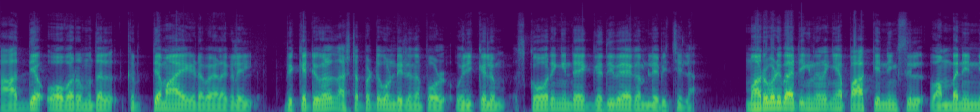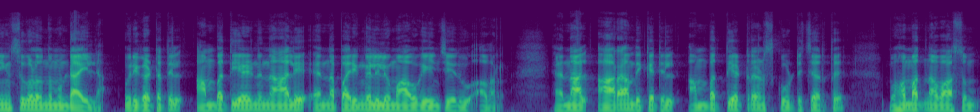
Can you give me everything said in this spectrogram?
ആദ്യ ഓവർ മുതൽ കൃത്യമായ ഇടവേളകളിൽ വിക്കറ്റുകൾ നഷ്ടപ്പെട്ടുകൊണ്ടിരുന്നപ്പോൾ ഒരിക്കലും സ്കോറിംഗിന്റെ ഗതിവേഗം ലഭിച്ചില്ല. മറുപടി ബാറ്റിംഗിനിറങ്ങിയ പാക് ഇന്നിംഗ്സിൽ വമ്പൻ ഇന്നിംഗ്സുകളൊന്നും ഉണ്ടായില്ല. ഒരു ഘട്ടത്തിൽ അമ്പത്തിയേഴിന് നാല് എന്ന പരുങ്ങലിലുമാവുകയും ചെയ്തു അവർ. എന്നാൽ ആറാം വിക്കറ്റിൽ അമ്പത്തിയെട്ട് റൺസ് കൂട്ടിച്ചേർത്ത് മുഹമ്മദ് നവാസും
